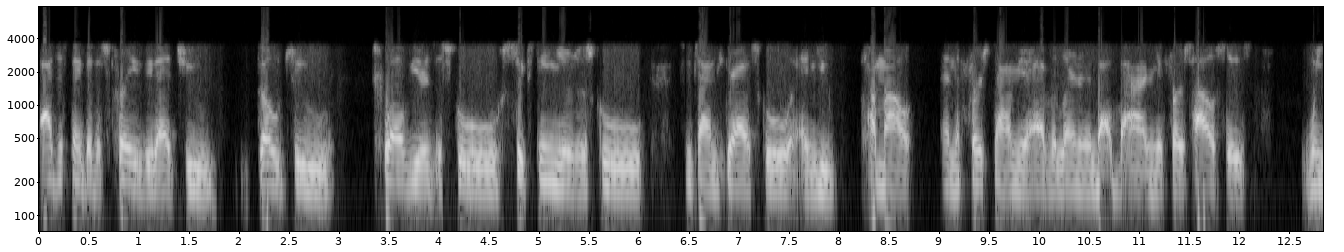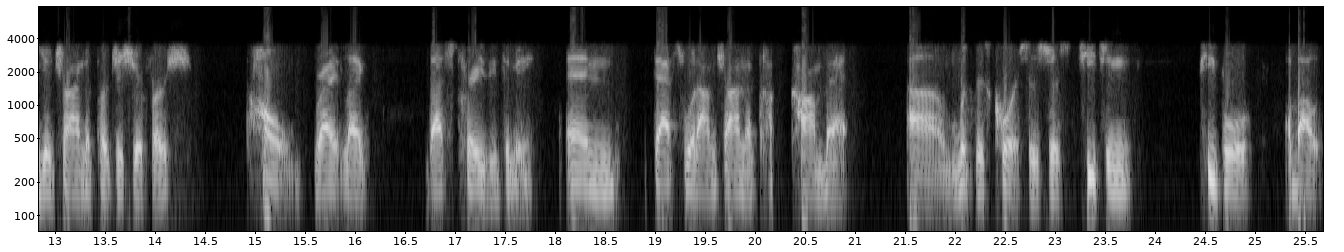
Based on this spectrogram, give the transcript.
I just think that it's crazy that you go to 12 years of school, 16 years of school, sometimes grad school, and you come out, and the first time you're ever learning about buying your first house is when you're trying to purchase your first home, right? Like, that's crazy to me. And that's what I'm trying to co- combat um, with this course is just teaching people about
